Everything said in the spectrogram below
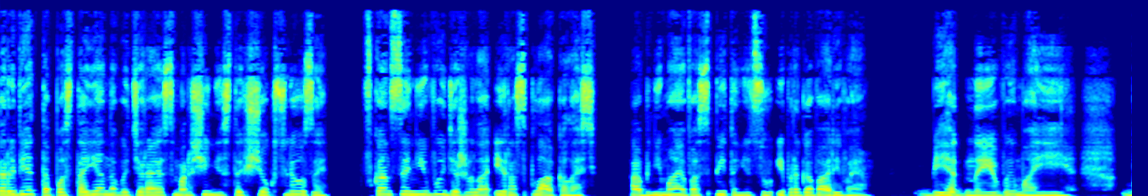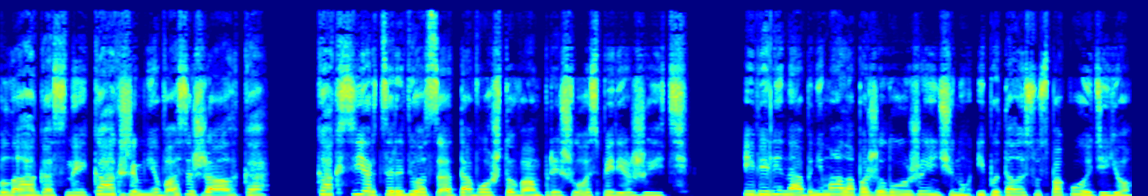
Торветта, постоянно вытирая с морщинистых щек слезы, в конце не выдержала и расплакалась, обнимая воспитанницу и проговаривая. «Бедные вы мои, благостные, как же мне вас жалко! Как сердце рвется от того, что вам пришлось пережить!» Эвелина обнимала пожилую женщину и пыталась успокоить ее,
